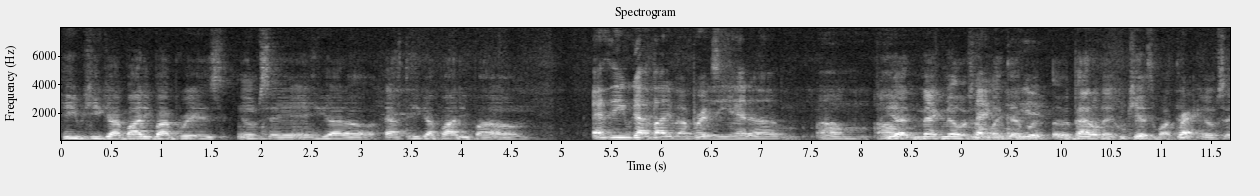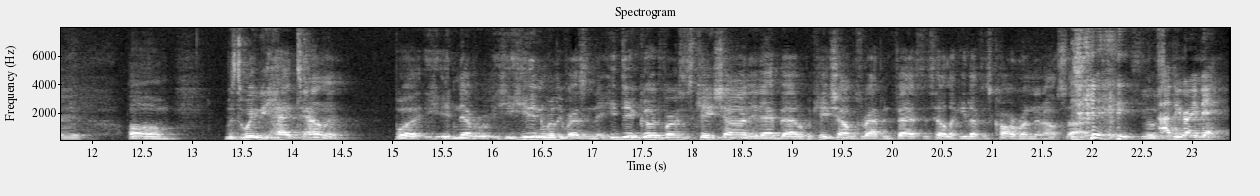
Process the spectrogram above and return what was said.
He he got bodied by Brizz. You know what I'm saying? And he got uh after he got bodied by um After he got bodied by Brizz, he had um um, um he had Mac Mill or something Mac like that, Mill, but uh, battle that who cares about that? Right. You know what I'm saying? Um, Mr. Wavy had talent, but it never he, he didn't really resonate. He did good versus K Shine in that battle, but K Shine was rapping fast as hell, like he left his car running outside. You know I'll be right back.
